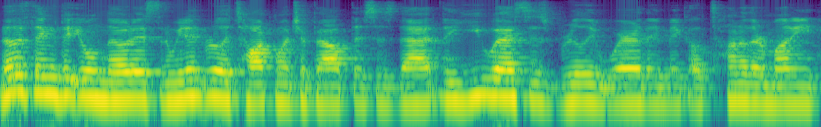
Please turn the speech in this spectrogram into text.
Another thing that you'll notice, and we didn't really talk much about this, is that the US is really where they make a ton of their money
